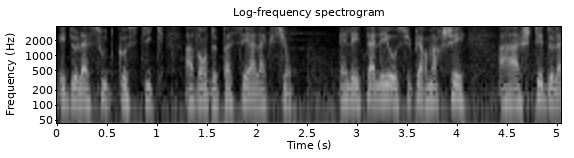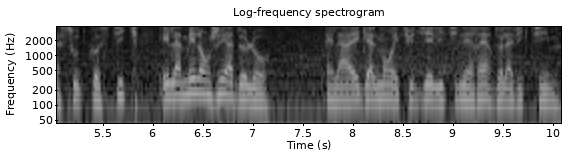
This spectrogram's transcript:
et de la soude caustique avant de passer à l'action. Elle est allée au supermarché, a acheté de la soude caustique et l'a mélangée à de l'eau. Elle a également étudié l'itinéraire de la victime.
